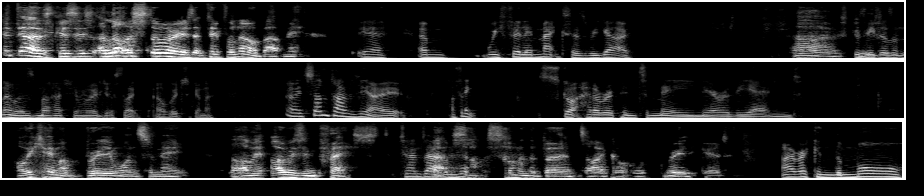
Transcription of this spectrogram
it does because there's a lot of stories that people know about me. Yeah, um, we fill in Max as we go. Oh, because he doesn't know as much, and we're just like, oh, we're just gonna. I mean, sometimes you know, I think Scott had a rip into me nearer the end. Oh, he came up brilliant once for me. I mean, I was impressed. Turns out, That the more, some, some of the burns I got were really good. I reckon, the more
